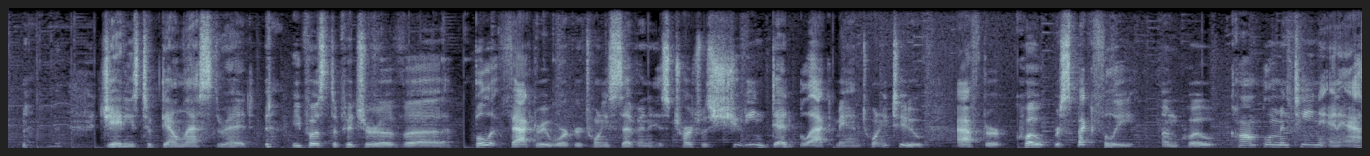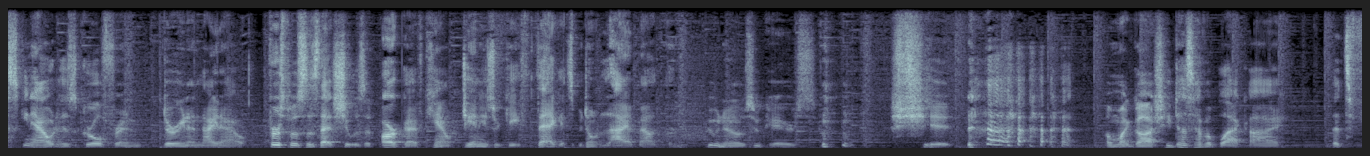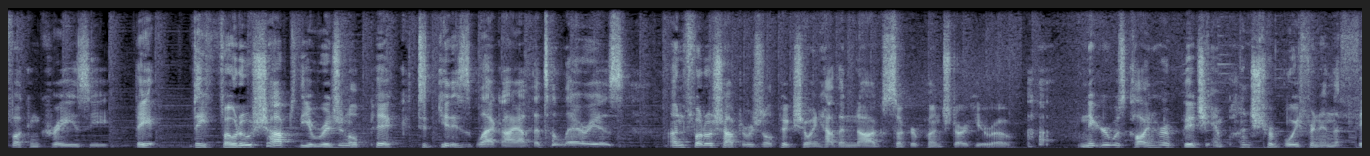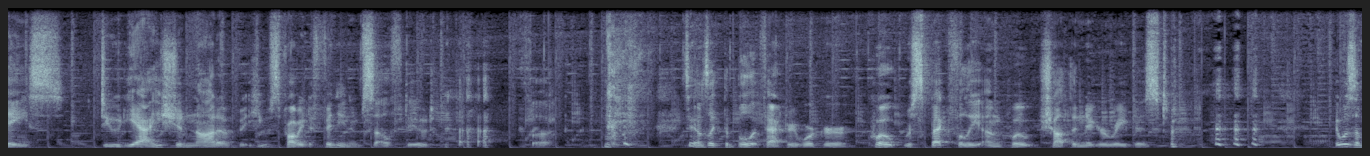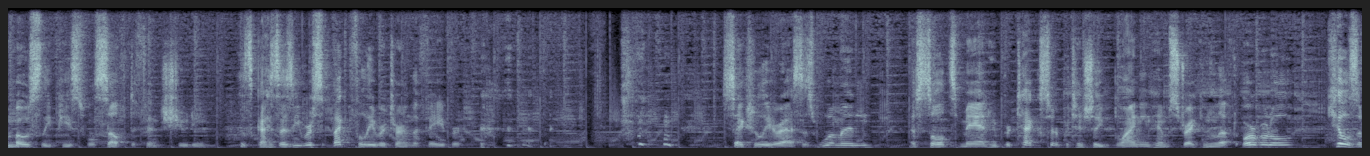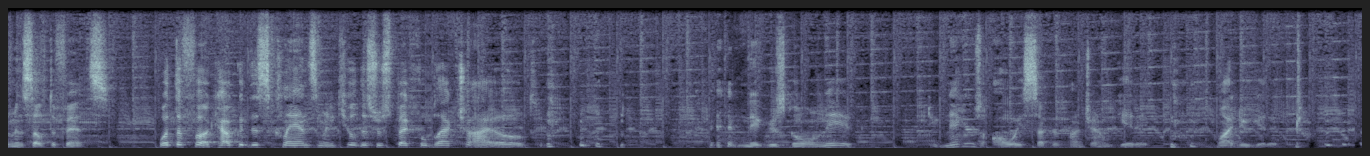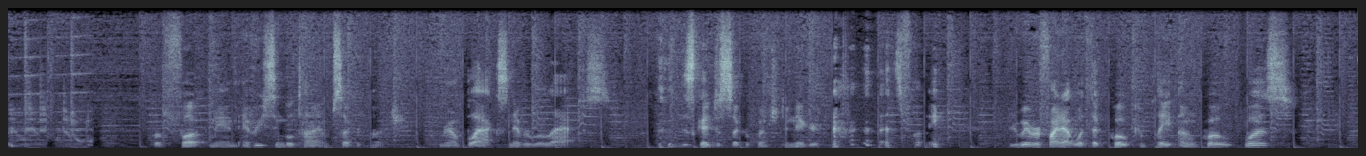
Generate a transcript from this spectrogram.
Jannies took down last thread. he posts a picture of uh, Bullet Factory worker 27 is charged with shooting dead black man 22 after, quote, respectfully unquote, complimenting and asking out his girlfriend during a night out. First post says that shit was an archive count. Jannies are gay faggots, but don't lie about them. Who knows? Who cares? shit. oh my gosh, he does have a black eye. That's fucking crazy. They they photoshopped the original pic to get his black eye out. That's hilarious. Unphotoshopped original pic showing how the Nog sucker punched our hero. Nigger was calling her a bitch and punched her boyfriend in the face. Dude, yeah, he should not have. He was probably defending himself, dude. Fuck. Sounds like the Bullet Factory worker, quote, respectfully, unquote, shot the nigger rapist. it was a mostly peaceful self defense shooting. This guy says he respectfully returned the favor. Sexually harasses woman, assaults man who protects her, potentially blinding him, striking left orbital, kills him in self defense. What the fuck? How could this Klansman kill this respectful black child? Niggers gon' nig. Dude, niggers always sucker punch. I don't get it. well, I do get it. but fuck, man. Every single time, sucker punch. Around blacks never relax. this guy just sucker punched a nigger. That's funny. Did we ever find out what the quote complete unquote was?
